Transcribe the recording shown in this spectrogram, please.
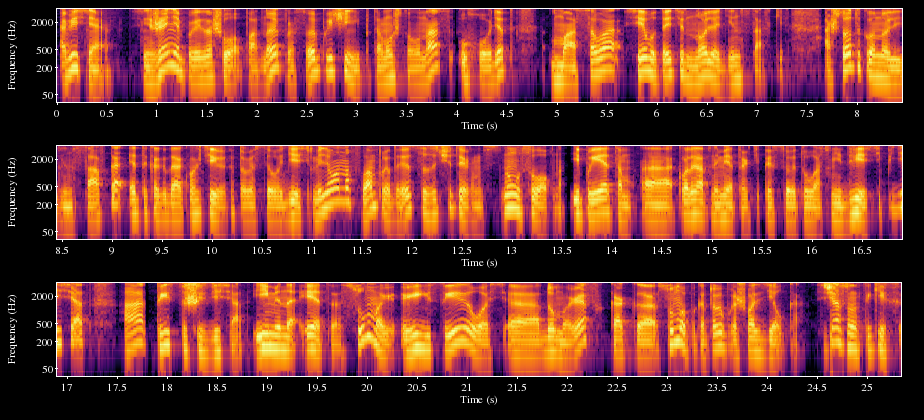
Объясняю. Снижение произошло по одной простой причине, потому что у нас уходят массово все вот эти 0,1 ставки. А что такое 0,1 ставка? Это когда квартира, которая стоила 10 миллионов, вам продается за 14, ну, условно. И при этом э, квадратный метр теперь стоит у вас не 250, а 360. И именно эта сумма регистрировалась э, Дом РФ как э, сумма, по которой прошла сделка. Сейчас у нас таких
